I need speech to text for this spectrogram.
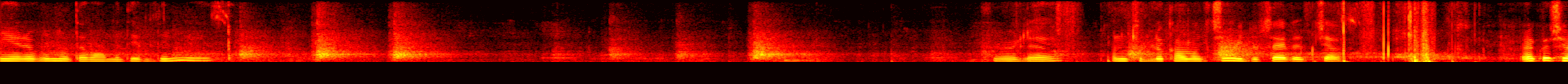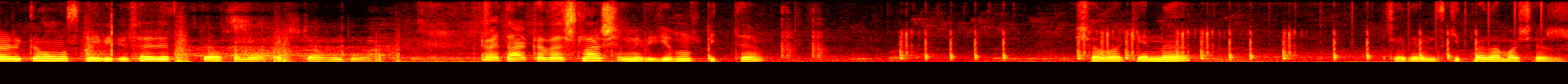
yere bununla devam edebilir miyiz? Şöyle 12 blok almak için video seyredeceğiz. Arkadaşlar reklam olmasın video seyrettikten sonra açacağım videoyu. Evet arkadaşlar şimdi videomuz bitti. İnşallah gene şeylerimiz gitmeden başarırız.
